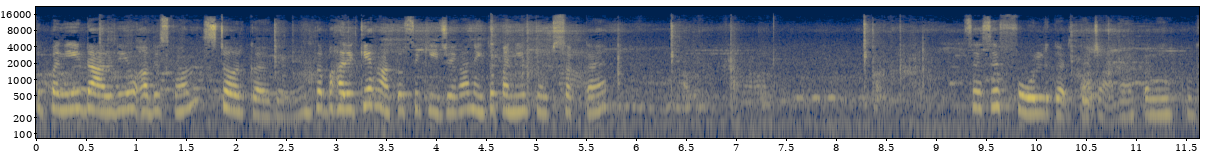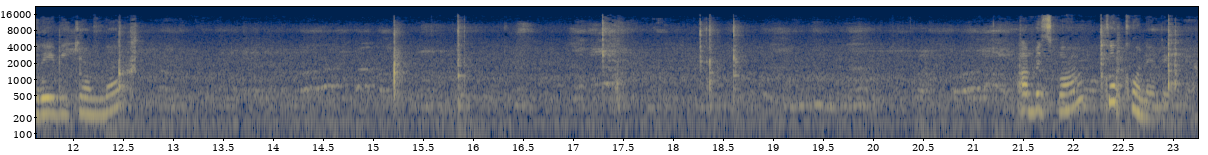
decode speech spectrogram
तो पनीर डाल दी हूँ, अब इसको हम स्टर कर देंगे। मतलब तो हल्के हाथों से कीजिएगा, नहीं तो पनीर टूट सकता है। से इसे फोल्ड करते जाना है पनीर को ग्रेवी के अंदर। अब इसको हम कुक होने देंगे।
